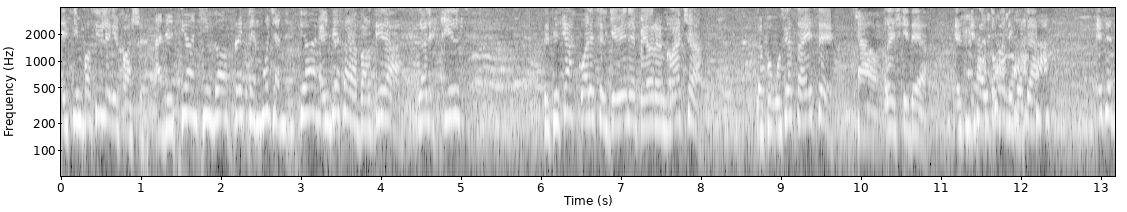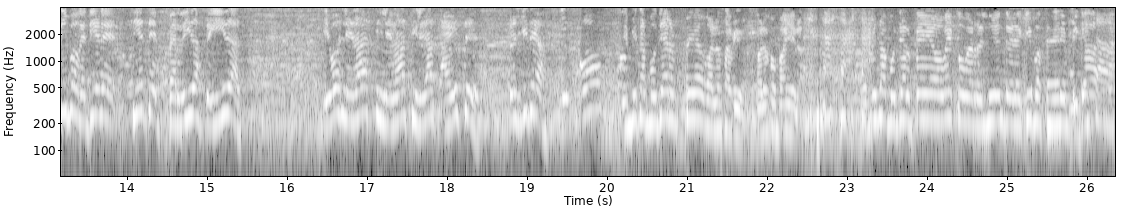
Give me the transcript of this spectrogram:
es imposible que falle. Atención chicos, presten mucha atención. Empieza la partida, LOL Skills. ¿Te fijas cuál es el que viene peor en racha? Lo focuseás a ese, Chao. Rage quitea. Es, es automático, o sea, ese tipo que tiene siete perdidas seguidas y vos le das y le das y le das a ese, Rage quitea. O se empieza a putear feo con los amigos, con los compañeros. Se empieza a putear feo, ves como el rendimiento del equipo se viene en picada.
